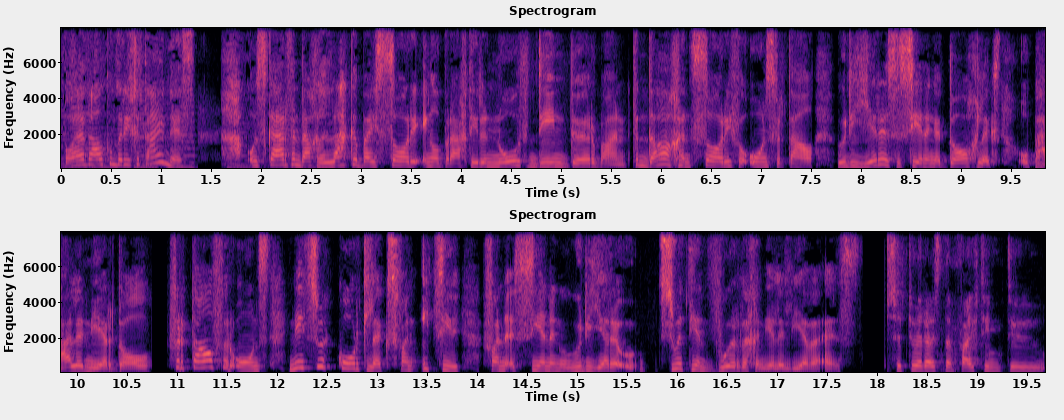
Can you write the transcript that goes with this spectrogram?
Baie welkom by die getuienis. Ons kuier vandag lekker by Sari Engelbreg hier in North Dean Durban. Vandag gaan Sari vir ons vertel hoe die Here se seëninge daagliks op hulle neerdal. Vertel vir ons net so kortliks van ietsie van 'n seëning hoe die Here so teenwoordig in julle lewe is. So 2015 toe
